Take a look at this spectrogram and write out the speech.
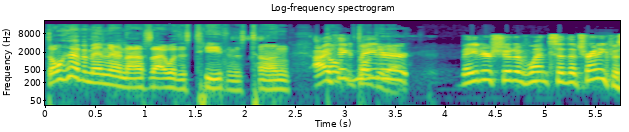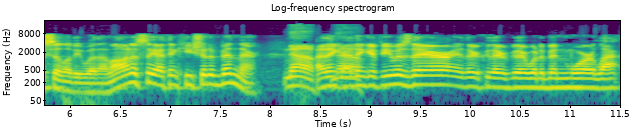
Don't have him in there nonstop with his teeth and his tongue. I Don't- think don't do Mater Mater should have went to the training facility with him. Honestly, I think he should have been there. No, I think no. I think if he was there, there there, there would have been more la-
